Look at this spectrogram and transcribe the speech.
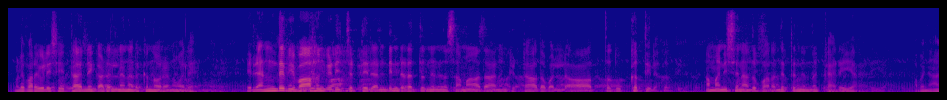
നമ്മൾ പറയൂലേ ശൈത്താന്റെയും കടലിനെ നടക്കുന്ന പറയണ പോലെ രണ്ട് വിവാഹം കടിച്ചിട്ട് രണ്ടിന്റെ അടുത്ത് നിന്ന് സമാധാനം കിട്ടാതെ വല്ലാത്ത ദുഃഖത്തില. ആ മനുഷ്യൻ അത് പറഞ്ഞിട്ട് നിന്ന് കരയ. അപ്പൊ ഞാൻ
